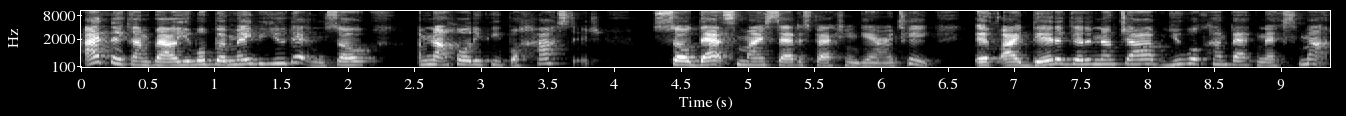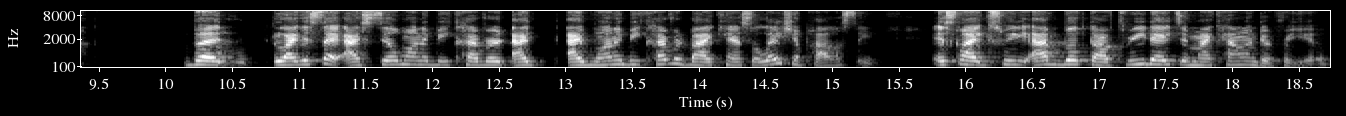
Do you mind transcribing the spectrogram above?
I think I'm valuable, but maybe you didn't. So I'm not holding people hostage. So that's my satisfaction guarantee. If I did a good enough job, you will come back next month. But like I say, I still want to be covered. I, I want to be covered by a cancellation policy. It's like, sweetie, I've booked off three dates in my calendar for you.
